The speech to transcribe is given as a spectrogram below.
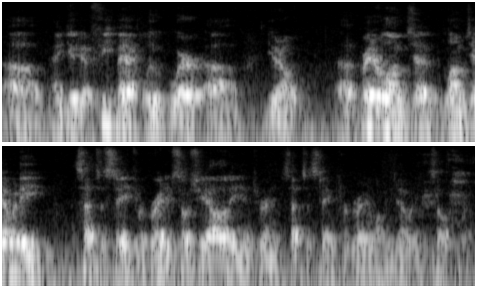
uh, and you get a feedback loop where, uh, you know, uh, greater longe longevity sets a stage for greater sociality, in turn sets a stage for greater longevity and so forth.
